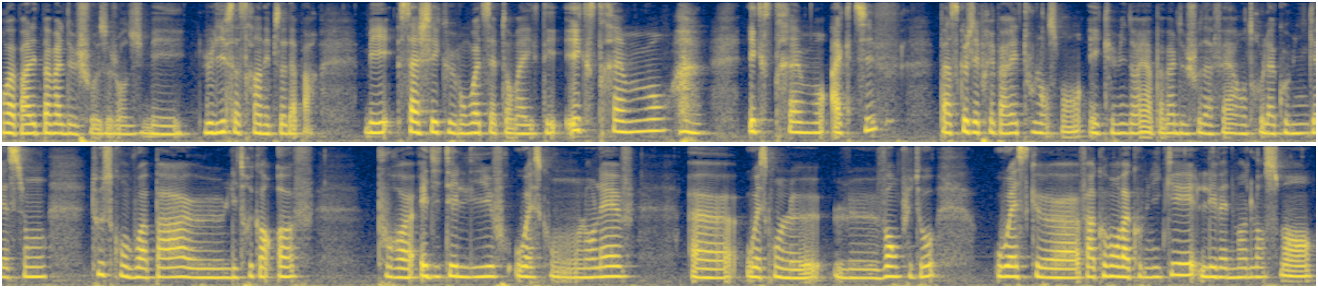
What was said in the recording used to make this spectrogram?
On va parler de pas mal de choses aujourd'hui, mais le livre, ça sera un épisode à part. Mais sachez que mon mois de septembre a été extrêmement, extrêmement actif parce que j'ai préparé tout le lancement et que mine de rien, il y a pas mal de choses à faire entre la communication, tout ce qu'on voit pas, euh, les trucs en off pour euh, éditer le livre, où est-ce qu'on l'enlève, euh, où est-ce qu'on le, vend plutôt, où est-ce que, enfin comment on va communiquer, l'événement de lancement,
